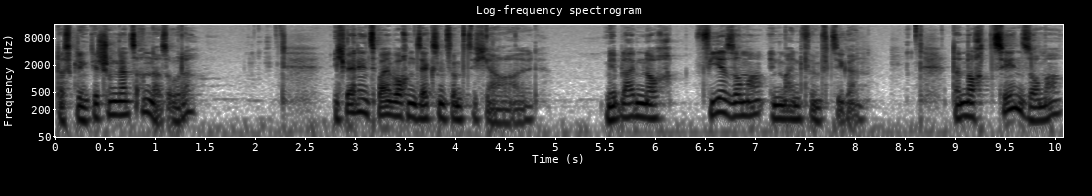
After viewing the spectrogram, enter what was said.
Das klingt jetzt schon ganz anders, oder? Ich werde in zwei Wochen 56 Jahre alt. Mir bleiben noch vier Sommer in meinen 50ern. Dann noch zehn Sommer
